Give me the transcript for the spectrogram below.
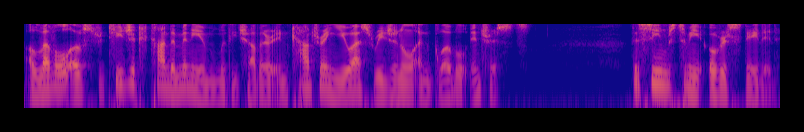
a level of strategic condominium with each other in countering U.S. regional and global interests. This seems to me overstated.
